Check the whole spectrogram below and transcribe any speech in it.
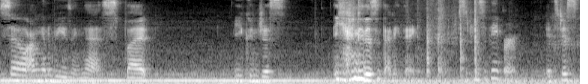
So I'm gonna be using this, but you can just you can do this with anything. Just a piece of paper. It's just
